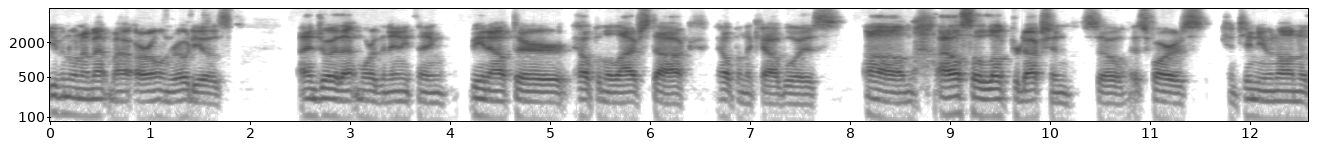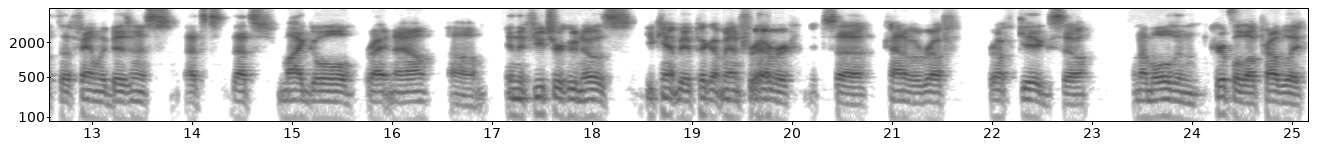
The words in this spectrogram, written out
even when I'm at my our own rodeos, I enjoy that more than anything being out there helping the livestock, helping the cowboys. Um, I also love production. So as far as continuing on with the family business, that's that's my goal right now. Um, in the future, who knows? You can't be a pickup man forever. It's uh, kind of a rough rough gig. So when I'm old and crippled, I'll probably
